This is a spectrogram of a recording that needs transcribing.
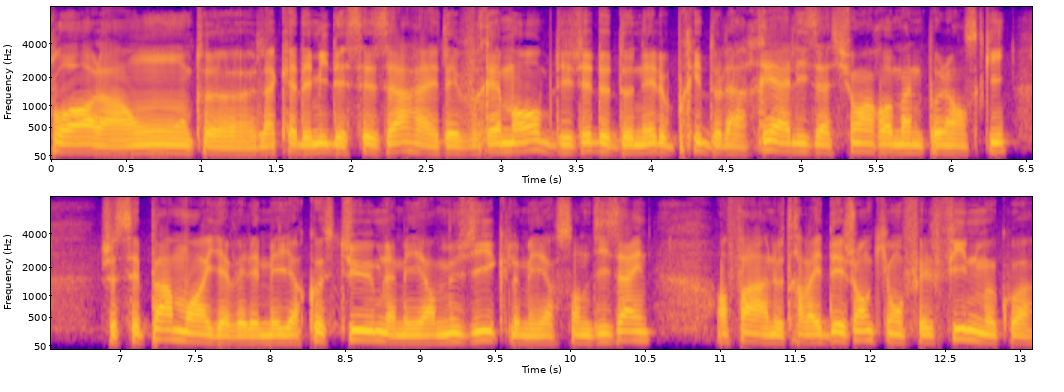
Oh la honte. L'Académie des Césars, elle est vraiment obligée de donner le prix de la réalisation à Roman Polanski. Je sais pas moi, il y avait les meilleurs costumes, la meilleure musique, le meilleur sound design. Enfin, le travail des gens qui ont fait le film, quoi.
